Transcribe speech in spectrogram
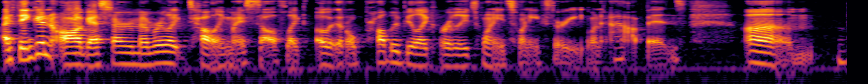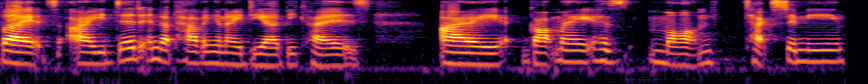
I think in August, I remember like telling myself like, oh, it'll probably be like early 2023 when it happens. Um, but I did end up having an idea because I got my his mom texted me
